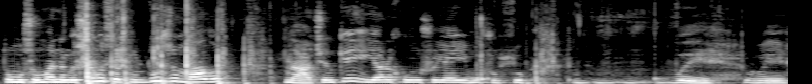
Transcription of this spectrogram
тому що в мене лишилося тут дуже мало начинки, і я рахую, що я її мушу всю ви, ви,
